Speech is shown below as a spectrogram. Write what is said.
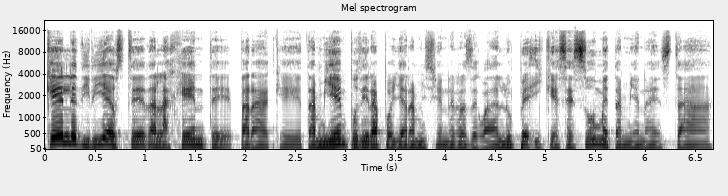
¿qué le diría usted a la gente para que también pudiera apoyar a Misioneros de Guadalupe y que se sume también a esta,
